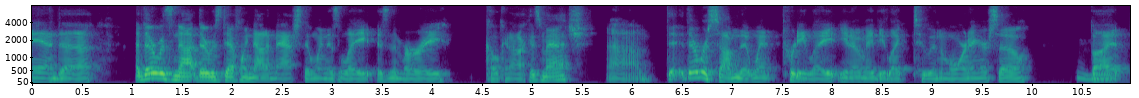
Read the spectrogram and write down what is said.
And uh, there was not, there was definitely not a match that went as late as the Murray Kokkinakis match. Um, th- there were some that went pretty late, you know, maybe like two in the morning or so. Mm-hmm. But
